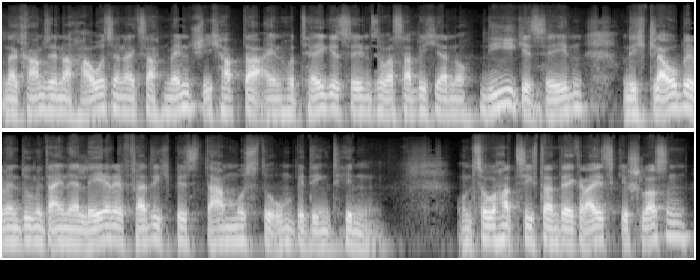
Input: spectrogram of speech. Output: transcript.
und dann kam sie nach Hause und hat gesagt, Mensch, ich habe da ein Hotel gesehen, sowas habe ich ja noch nie gesehen und ich glaube, wenn du mit deiner Lehre fertig bist, da musst du unbedingt hin. Und so hat sich dann der Kreis geschlossen.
